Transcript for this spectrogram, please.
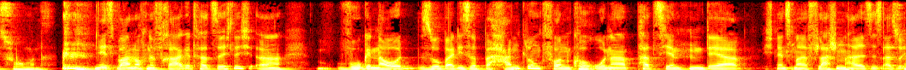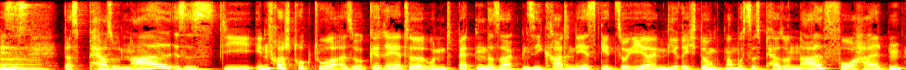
zoomen. Nee, es war noch eine Frage tatsächlich, äh, wo genau so bei dieser Behandlung von Corona-Patienten der, ich nenne es mal Flaschenhals ist. Also ist es ah. das Personal, ist es die Infrastruktur, also Geräte und Betten? Da sagten Sie gerade, nee, es geht so eher in die Richtung, man muss das Personal vorhalten.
